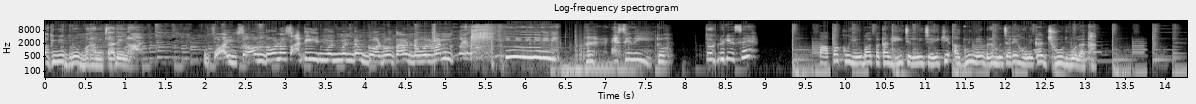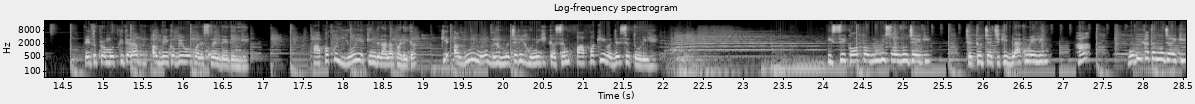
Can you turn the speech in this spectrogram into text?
अग्नि ब्रो ब्रह्मचारी ना भाई साहब दोनों साथी इन वन मंडप गॉड होता है डबल वन नहीं नहीं नहीं नहीं नहीं। ऐसे नहीं। तो तो फिर कैसे? पापा को ये बात पता नहीं चलनी चाहिए कि अग्नि ने ब्रह्मचारी होने का झूठ बोला था। नहीं तो प्रमोद की तरह अग्नि को भी वो पनिशमेंट दे देंगे। पापा को यो यकीन दिलाना पड़ेगा कि अग्नि ने ब्रह्मचारी होने की कसम पापा की वजह से तोड़ी है। इससे एक और प्रॉब्लम भी सॉल्व हो जाएगी। चतुर चाची की ब्लैकमेलिंग हाँ वो भी खत्म हो जाएगी।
